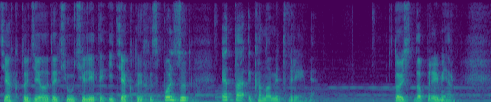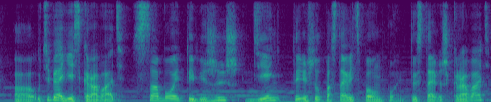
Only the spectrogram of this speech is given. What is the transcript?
тех, кто делает эти утилиты и тех, кто их использует, это экономит время. То есть, например, Uh, у тебя есть кровать с собой, ты бежишь, день, ты решил поставить спаунпоинт. Ты ставишь кровать,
